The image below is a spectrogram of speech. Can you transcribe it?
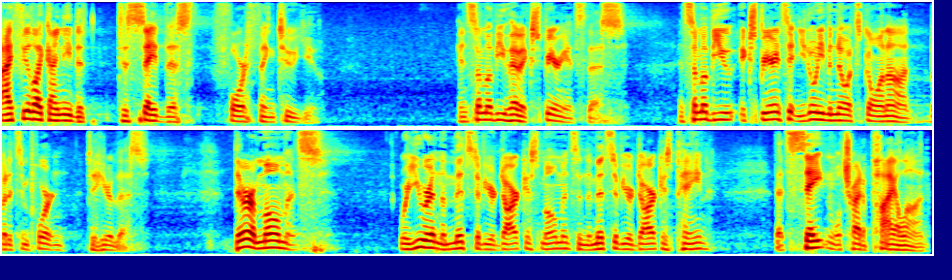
I feel like I need to, to say this fourth thing to you. And some of you have experienced this. And some of you experience it and you don't even know what's going on, but it's important to hear this. There are moments where you are in the midst of your darkest moments, in the midst of your darkest pain, that Satan will try to pile on.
